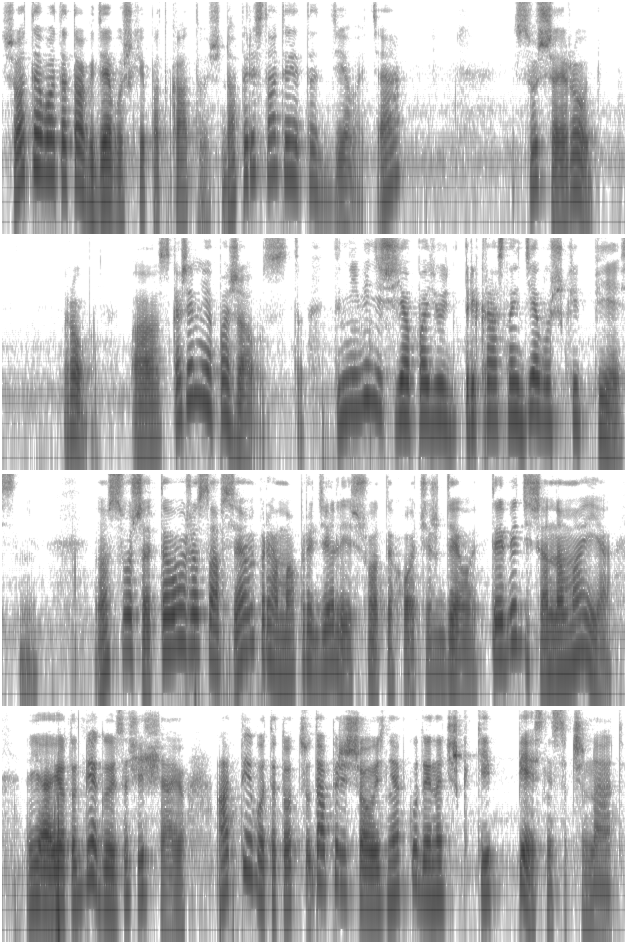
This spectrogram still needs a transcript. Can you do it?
Що ти вот это к девушке подкатываешь? Да перестань ты это делать, а? Слушай, Роб, Роб, а скажи мне, пожалуйста, ты не видишь, я пою прекрасной девушке песни? Ну слушай, ты уже совсем прямо определись, что ты хочешь делать. Ты видишь, она моя. Я ее тут бегаю и защищаю. А ты вот это вот сюда пришел из ниоткуда и начнешь какие песни сочинать.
